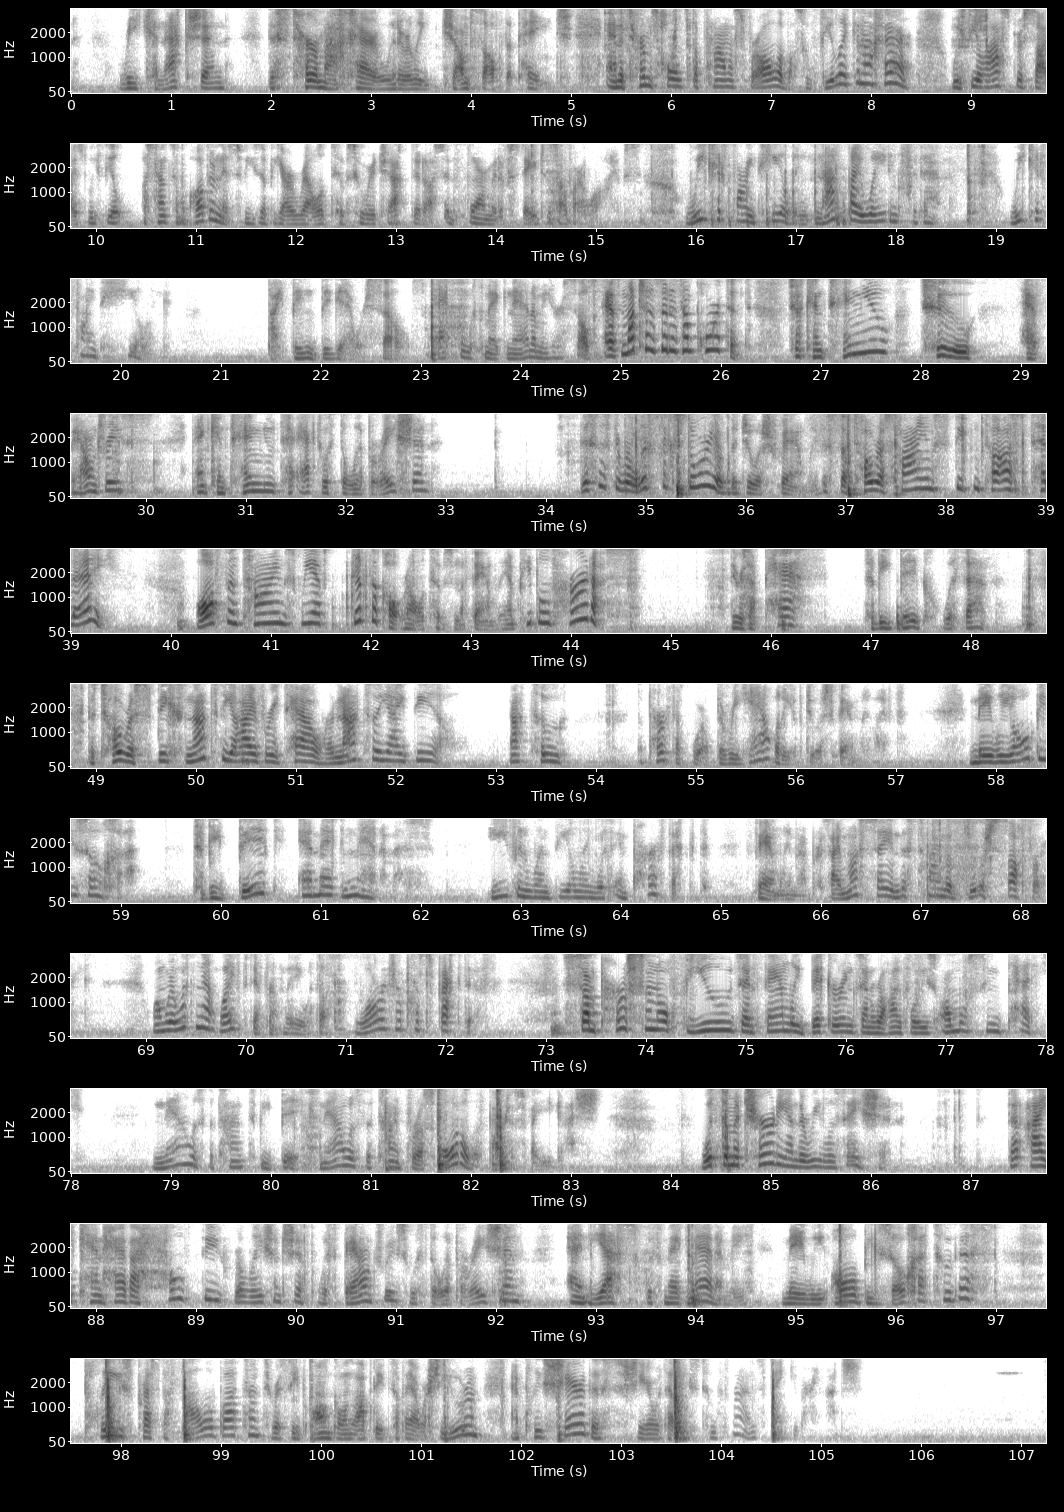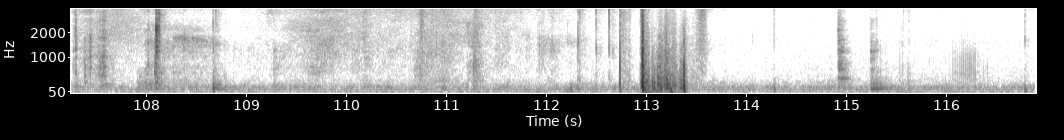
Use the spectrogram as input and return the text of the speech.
reconnection, this term acher literally jumps off the page. And the term holds the promise for all of us who feel like an acher. We feel ostracized. We feel a sense of otherness vis-a-vis our relatives who rejected us in formative stages of our lives. We could find healing not by waiting for them. We could find healing by being big ourselves, acting with magnanimity ourselves, as much as it is important to continue to have boundaries and continue to act with deliberation. This is the realistic story of the Jewish family. This is a Toras Chaim speaking to us today. Oftentimes, we have difficult relatives in the family and people who've hurt us. There's a path to be big with them. The Torah speaks not to the ivory tower, not to the ideal, not to the perfect world, the reality of Jewish family life. May we all be Zocha to be big and magnanimous, even when dealing with imperfect family members. I must say, in this time of Jewish suffering, when we're looking at life differently with a larger perspective, some personal feuds and family bickerings and rivalries almost seem petty. Now is the time to be big. Now is the time for us all to live Parshas Vayigash with the maturity and the realization that I can have a healthy relationship with boundaries, with deliberation, and yes, with magnanimity. May we all be zocha to this. Please press the follow button to receive ongoing updates of our shiurim, and please share this share with at least two friends. Thank you.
